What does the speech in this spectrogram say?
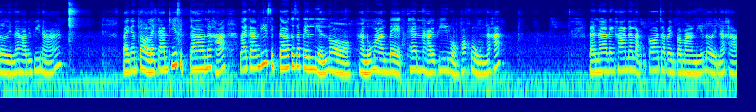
เลยนะคะพี่ๆนะไปกันต่อรายการที่ 19 นะคะ รายการที่ 19 ก็จะเป็นเหรียญหล่อหนุมานแบกแท่นนะคะพี่ๆหลวงพ่อคงนะคะด้านหน้าด้านข้างด้านหลังก็จะเป็นประมาณนี้เลยนะคะ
